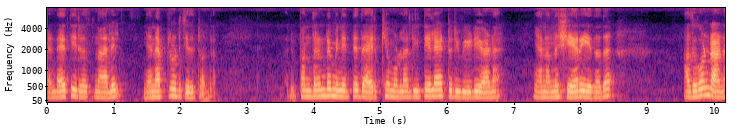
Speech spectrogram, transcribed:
രണ്ടായിരത്തി ഇരുപത്തിനാലിൽ ഞാൻ അപ്ലോഡ് ചെയ്തിട്ടുണ്ട്. ഒരു പന്ത്രണ്ട് മിനിറ്റ് ദൈർഘ്യമുള്ള ഡീറ്റെയിൽ ആയിട്ടൊരു വീഡിയോ ആണ് ഞാൻ അന്ന് ഷെയർ ചെയ്തത് അതുകൊണ്ടാണ്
